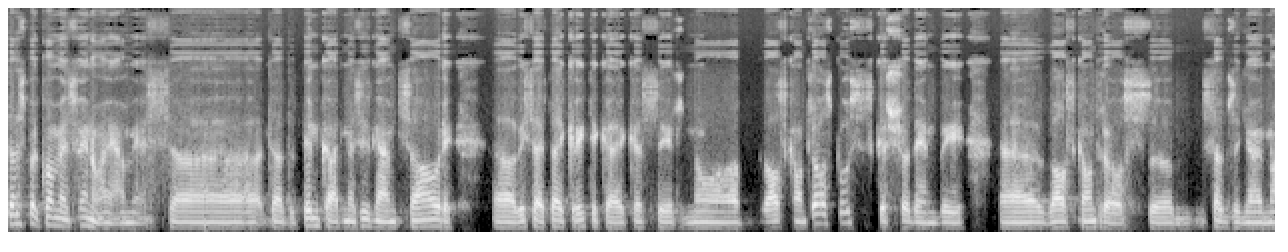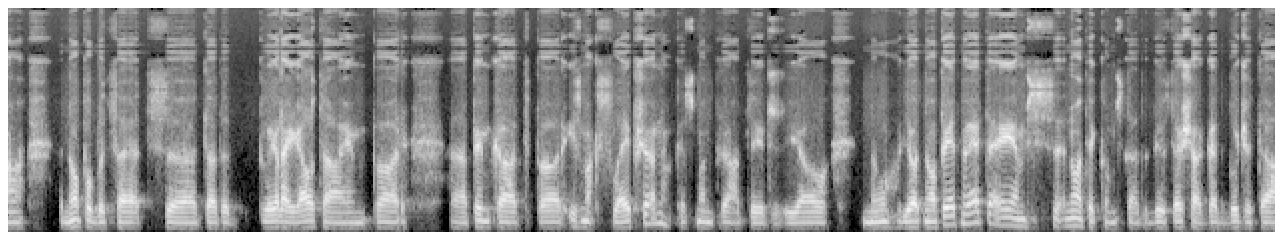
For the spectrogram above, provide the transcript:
tas, par ko mēs vienojāmies, uh, tātad pirmkārt mēs izgājām cauri uh, visai tai kritikai, kas ir no valsts kontrolas puses, kas šodien bija valsts kontrolas um, starpziņojumā nopublicēts. Tātad lielie jautājumi par, pirmkārt, par izmaksu slēpšanu, kas, manuprāt, ir jau nu, ļoti nopietni vērtējams notikums. Tātad 23. gada budžetā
